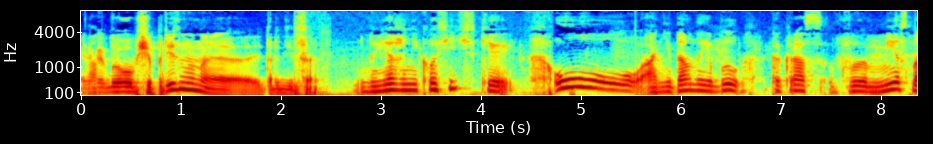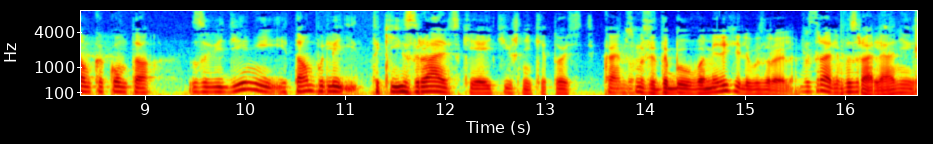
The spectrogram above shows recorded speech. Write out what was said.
Это а как бы общепризнанная э, традиция? Ну я же не классический. О, а недавно я был как раз в местном каком-то заведении, и там были такие израильские айтишники, то есть... Kind of... В смысле, ты был в Америке или в Израиле? В Израиле, в Израиле. Они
